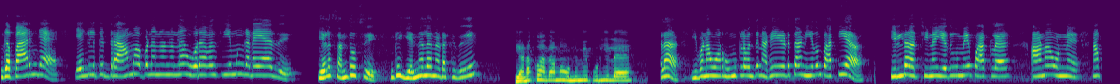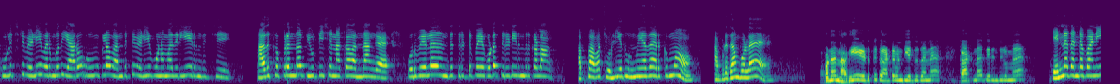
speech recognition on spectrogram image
இங்க பாருங்க எங்களுக்கு டிராமா பண்ணணும்லாம் ஒரு அவசியமும் கிடையாது. ஏல சந்தோஷ் இங்க என்னலாம் நடக்குது? எனக்கும் அதாம ஒண்ணுமே புரியல. இவன உன் ரூமுக்குள்ள வந்து நகையை எடுத்தா நீ எதுவும் பாத்தியா? இல்ல ஆச்சி நான் எதுவுமே பார்க்கல ஆனா ஒண்ணு நான் குளிச்சுட்டு வெளியே வரும்போது யாரோ ரூமுக்குள்ள வந்துட்டு வெளியே போன மாதிரியே இருந்துச்சு. அதுக்கப்புறம் தான் பியூட்டிஷியன் அக்கா வந்தாங்க. ஒருவேளை இந்த திருட்டு பைய கூட திருடி இருந்திருக்கலாம். அப்ப அவ சொல்லியது உண்மையா தான் இருக்குமோ? அப்படிதான் போல. அப்பனா நகையை எடுத்து காட்ட வேண்டியது தானே? காட்டினா தெரிஞ்சிருமே. என்ன தண்டபாணி?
